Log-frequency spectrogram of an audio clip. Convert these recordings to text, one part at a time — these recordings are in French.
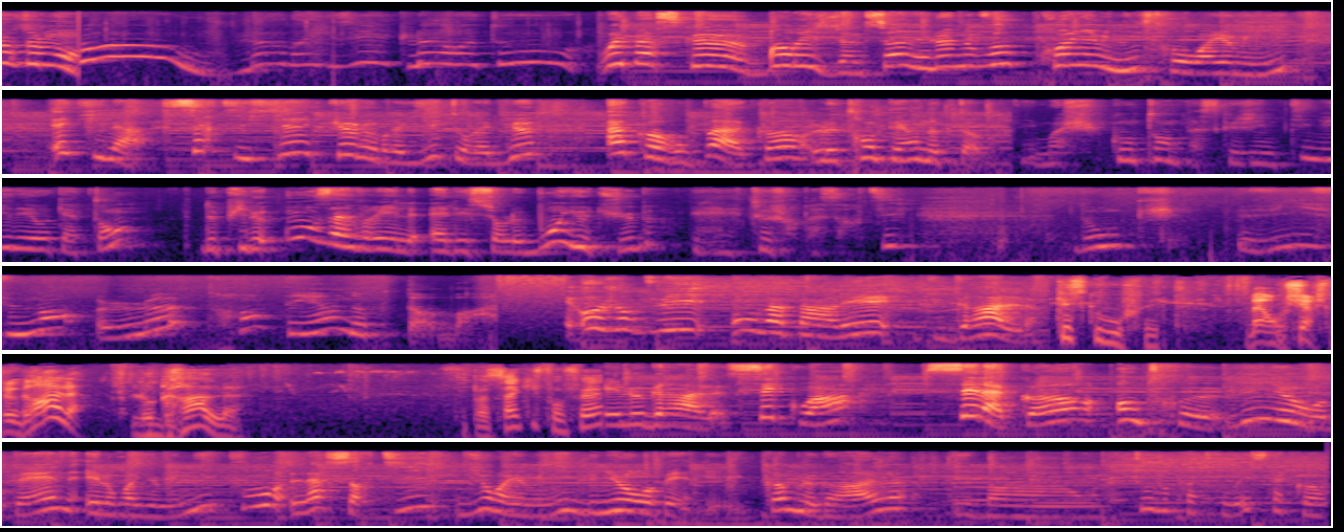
Bonjour tout le monde Ouh, Le Brexit, le retour Oui parce que Boris Johnson est le nouveau Premier ministre au Royaume-Uni et qu'il a certifié que le Brexit aurait lieu, accord ou pas accord, le 31 octobre. Et moi je suis contente parce que j'ai une petite vidéo qui attend. Depuis le 11 avril, elle est sur le bon YouTube et elle est toujours pas sortie. Donc vivement le 31 octobre. Et aujourd'hui, on va parler du Graal. Qu'est-ce que vous faites? Ben on cherche le Graal Le Graal? C'est pas ça qu'il faut faire Et le Graal, c'est quoi? C'est l'accord entre l'Union Européenne et le Royaume-Uni pour la sortie du Royaume-Uni de l'Union Européenne. Et comme le Graal, eh ben, on n'a toujours pas trouvé cet accord.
